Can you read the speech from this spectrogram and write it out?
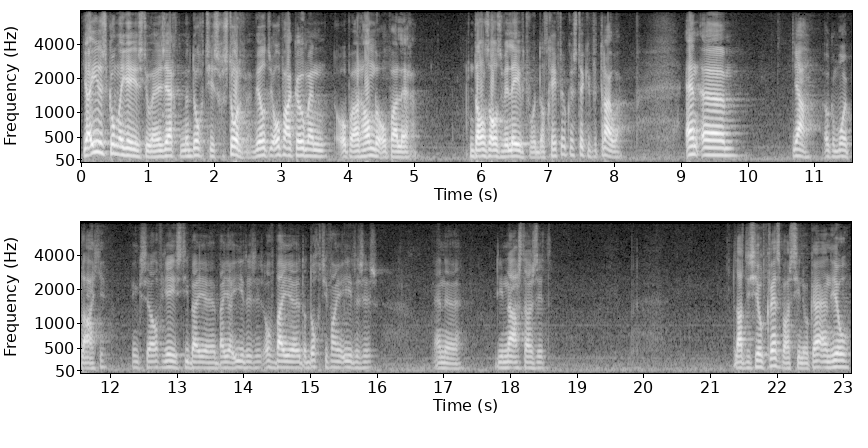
Jairus komt naar Jezus toe en hij zegt, mijn dochtertje is gestorven. Wilt u op haar komen en op haar handen op haar leggen? dan zal ze weer levend worden. Dat geeft ook een stukje vertrouwen. En ehm, ja, ook een mooi plaatje, vind ik zelf. Jezus die bij, uh, bij Jairus is, of bij uh, dat dochtertje van Jairus is. En uh, die naast haar zit. Laat iets heel kwetsbaars zien ook. Hè? En heel,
